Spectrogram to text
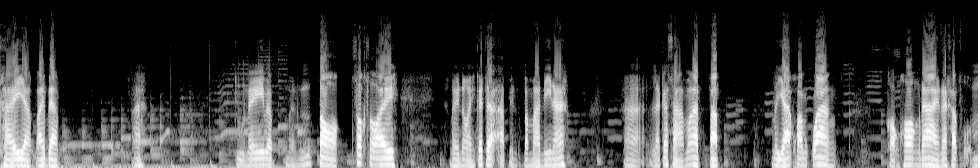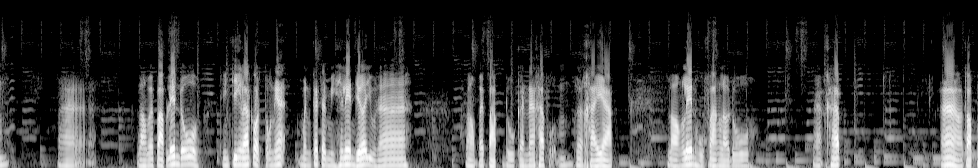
ใครอยากไปแบบ อะ อยู่ในแบบเหมือนตอกซอกซอย หน่อยๆ ก็จะอะเป็นประมาณนี้นะ อ่า แล้วก็สามารถปรับระยะความกว้างของห้องได้นะครับผม อ่าลองไปปรับเล่นดู จริง ๆ แล้วกดตรงเนี้ย มันก็จะมีให้เล่นเยอะอยู่นะ ลองไปปรับดูกันนะครับผม เผื่อใครอยากลองเล่นหูฟังเราดูนะครับ อ้าต่อไป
